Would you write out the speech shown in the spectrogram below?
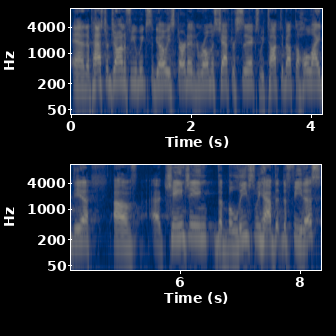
And uh, Pastor John, a few weeks ago, he started in Romans chapter 6. We talked about the whole idea of uh, changing the beliefs we have that defeat us.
